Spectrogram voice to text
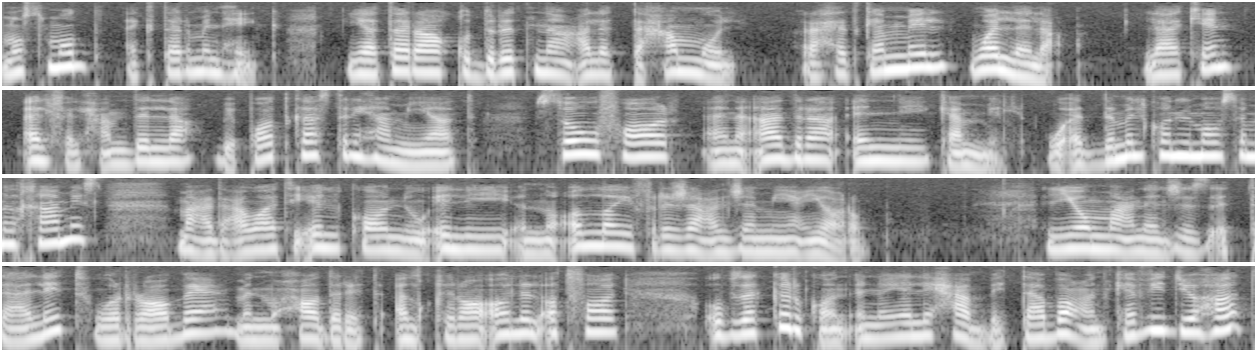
نصمد أكتر من هيك. يا ترى قدرتنا على التحمل رح تكمل ولا لا؟ لكن ألف الحمد لله ببودكاست ريهاميات. سو so فار أنا قادرة إني كمل. وأقدم لكم الموسم الخامس مع دعواتي إلكم وإلي إنه الله يفرجها على الجميع. يا رب. اليوم معنا الجزء الثالث والرابع من محاضرة القراءة للأطفال. وبذكركم إنه يلي حابة تتابعهم كفيديوهات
